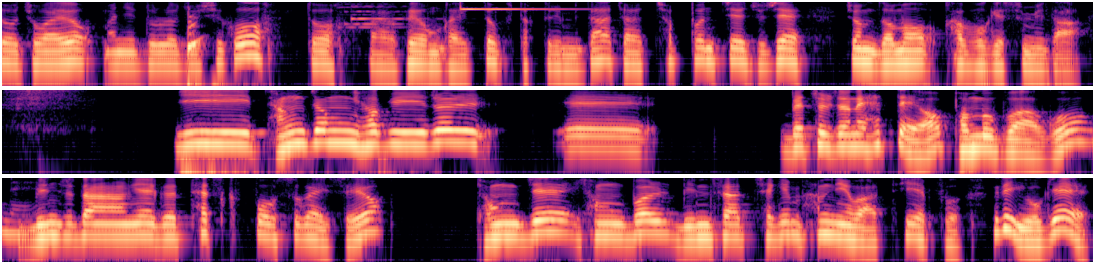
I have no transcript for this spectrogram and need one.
또 좋아요 많이 눌러주시고 또 아, 회원 가입도 부탁드립니다. 자, 첫 번째 주제 좀 넘어가 보겠습니다. 이 당정 협의를 에, 며칠 전에 했대요. 법무부하고 네. 민주당의 그 태스크포스가 있어요. 경제 형벌 민사 책임 합리화 TF. 근데 요게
